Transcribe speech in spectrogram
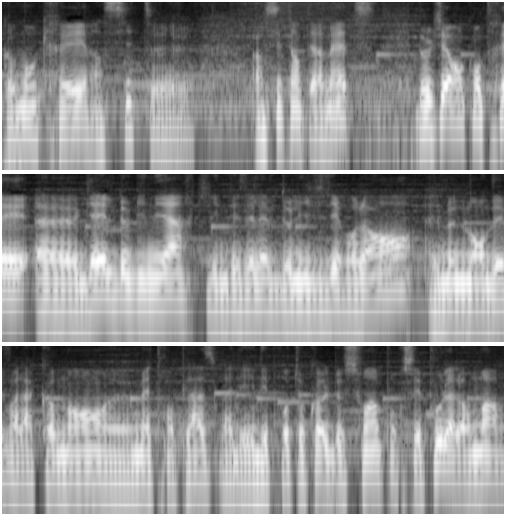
comment créer un site, euh, un site internet. Donc j'ai rencontré euh, Gaëlle de Bignard, qui est une des élèves d'Olivier Roland. Elle me demandait voilà, comment mettre en place bah, des, protocoles de soins pour ces poules. Alors moi,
